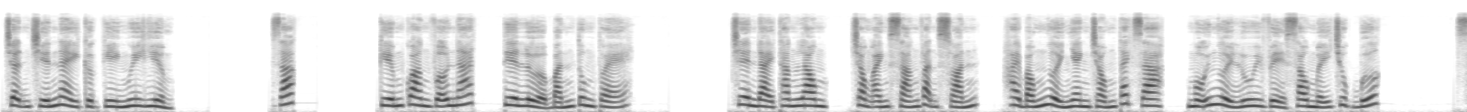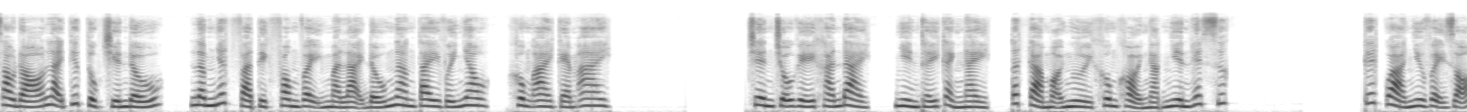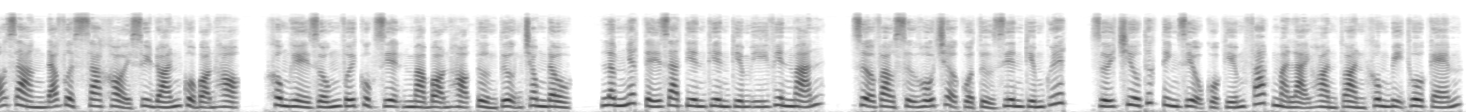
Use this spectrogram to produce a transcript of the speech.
Trận chiến này cực kỳ nguy hiểm. Giác. Kiếm quang vỡ nát, tia lửa bắn tung tóe. Trên đài thăng long, trong ánh sáng vặn xoắn, hai bóng người nhanh chóng tách ra, mỗi người lui về sau mấy chục bước. Sau đó lại tiếp tục chiến đấu, Lâm Nhất và Tịch Phong vậy mà lại đấu ngang tay với nhau, không ai kém ai. Trên chỗ ghế khán đài, nhìn thấy cảnh này, tất cả mọi người không khỏi ngạc nhiên hết sức. Kết quả như vậy rõ ràng đã vượt xa khỏi suy đoán của bọn họ, không hề giống với cục diện mà bọn họ tưởng tượng trong đầu. Lâm Nhất tế ra tiên thiên kiếm ý viên mãn, dựa vào sự hỗ trợ của tử diên kiếm quyết, dưới chiêu thức tinh diệu của kiếm pháp mà lại hoàn toàn không bị thua kém.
